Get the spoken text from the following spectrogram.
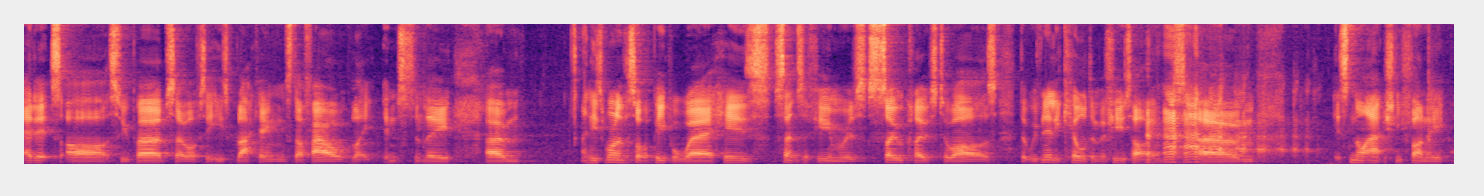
edits are superb. So obviously he's blacking stuff out like instantly. Um, and he's one of the sort of people where his sense of humour is so close to ours that we've nearly killed him a few times. Um, it's not actually funny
